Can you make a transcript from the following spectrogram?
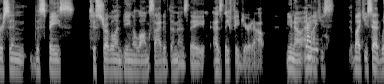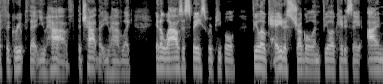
person the space to struggle and being alongside of them as they as they figure it out you know and like you like you said with the group that you have the chat that you have like it allows a space where people feel okay to struggle and feel okay to say i'm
